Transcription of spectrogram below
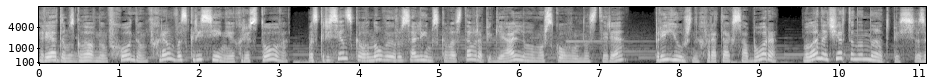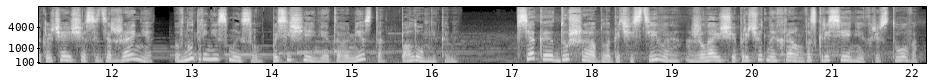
Рядом с главным входом в храм Воскресения Христова, Воскресенского Новоиерусалимского Ставропигиального мужского монастыря, при южных вратах собора была начертана надпись, заключающая содержание, внутренний смысл посещения этого места паломниками. «Всякая душа благочестивая, желающая причудный храм Воскресения Христова –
